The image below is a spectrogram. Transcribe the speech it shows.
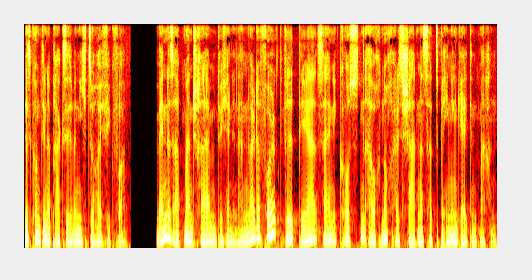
Das kommt in der Praxis aber nicht so häufig vor. Wenn das Abmahnschreiben durch einen Anwalt erfolgt, wird der seine Kosten auch noch als Schadenersatz bei Ihnen geltend machen.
